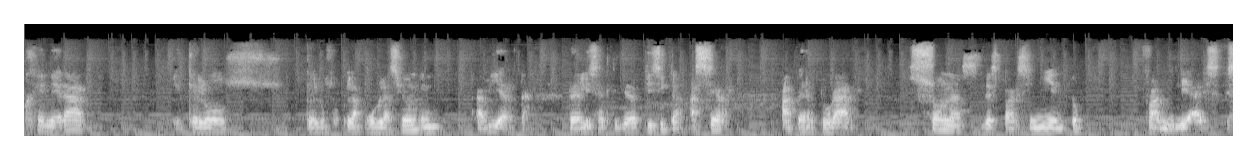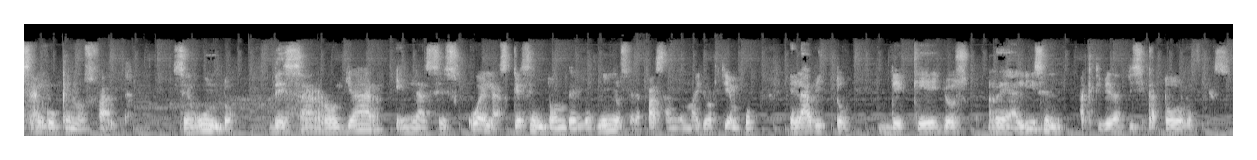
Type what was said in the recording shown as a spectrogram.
generar que, los, que los- la población abierta realice actividad física, hacer, aperturar zonas de esparcimiento familiares. Es algo que nos falta. Segundo, desarrollar en las escuelas, que es en donde los niños se la pasan el mayor tiempo, el hábito de que ellos realicen actividad física todos los días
